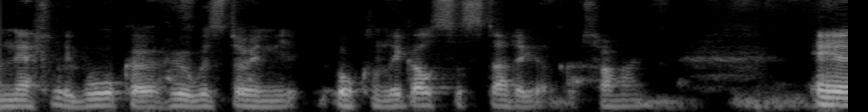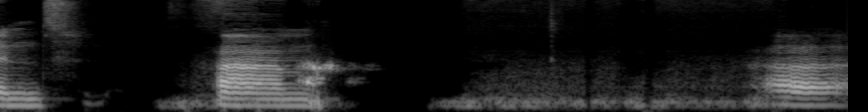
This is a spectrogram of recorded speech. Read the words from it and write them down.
Natalie Walker, who was doing the Auckland Leg study at the time. And um, uh,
